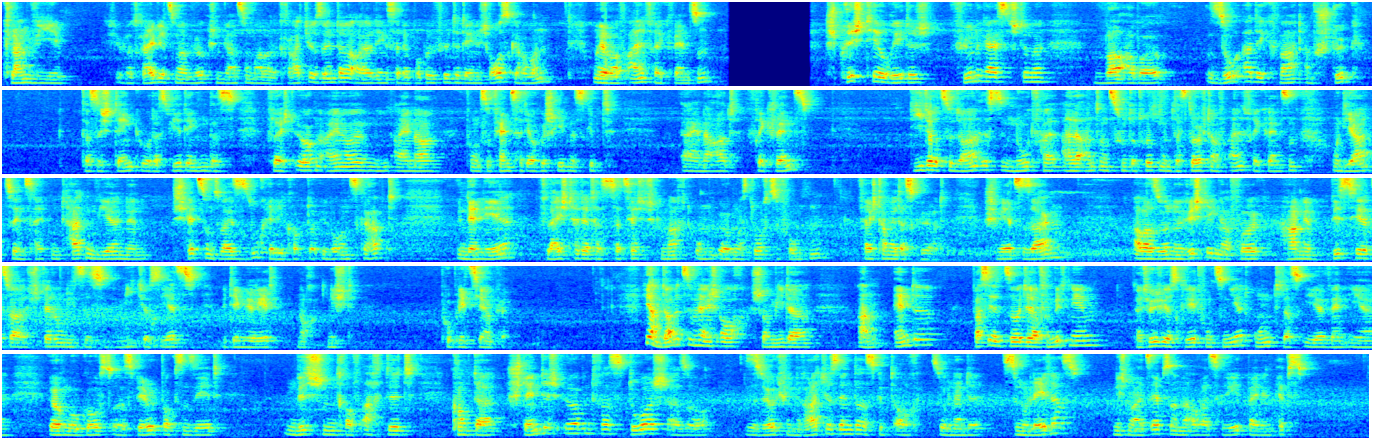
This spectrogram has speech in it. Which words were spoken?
Klang wie, ich übertreibe jetzt mal wirklich ein ganz normaler Radiosender. Allerdings hat der Doppelfilter den nicht rausgehauen und er war auf allen Frequenzen. Spricht theoretisch für eine Geisterstimme, war aber so adäquat am Stück, dass ich denke oder dass wir denken, dass vielleicht irgendeiner einer von unseren Fans hat ja auch geschrieben, es gibt eine Art Frequenz, die dazu da ist, im Notfall alle anderen zu unterdrücken und das läuft dann auf allen Frequenzen. Und ja, zu dem Zeitpunkt hatten wir einen schätzungsweise Suchhelikopter über uns gehabt in der Nähe. Vielleicht hat er das tatsächlich gemacht, um irgendwas durchzufunken. Vielleicht haben wir das gehört. Schwer zu sagen. Aber so einen richtigen Erfolg haben wir bisher zur Erstellung dieses Videos jetzt mit dem Gerät noch nicht publizieren können. Ja, und damit sind wir eigentlich auch schon wieder am Ende. Was ihr solltet davon mitnehmen? Natürlich, wie das Gerät funktioniert und dass ihr, wenn ihr irgendwo Ghost- oder Spirit-Boxen seht, ein bisschen darauf achtet, kommt da ständig irgendwas durch. Also es ist wirklich wie ein Radiosender. Es gibt auch sogenannte Simulators, nicht nur als App, sondern auch als Gerät. Bei den Apps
